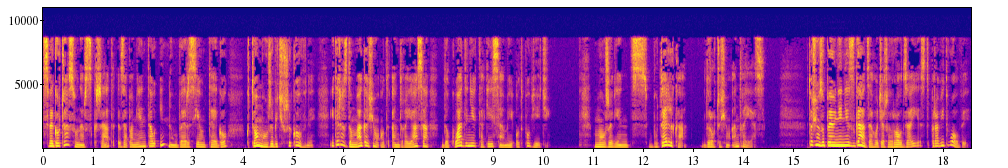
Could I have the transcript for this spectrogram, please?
Swego czasu nasz skrzat zapamiętał inną wersję tego, kto może być szykowny i teraz domaga się od Andreasa dokładnie takiej samej odpowiedzi. Może więc butelka, droczy się Andreas. To się zupełnie nie zgadza, chociaż rodzaj jest prawidłowy.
